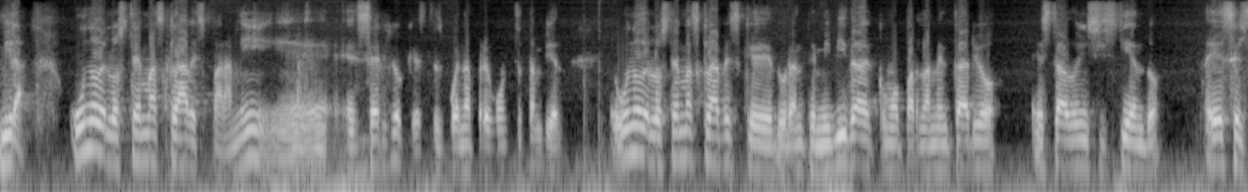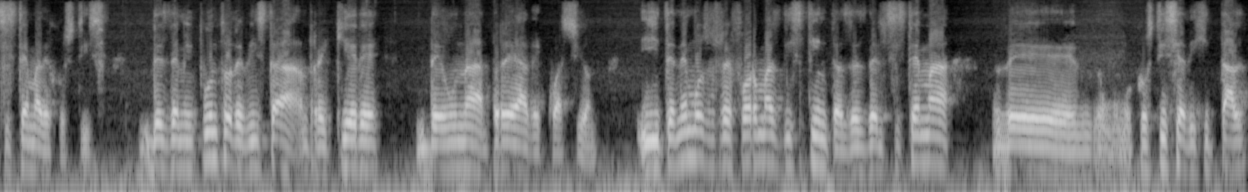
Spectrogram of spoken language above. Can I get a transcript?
Mira, uno de los temas claves para mí, eh, Sergio, que esta es buena pregunta también, uno de los temas claves que durante mi vida como parlamentario he estado insistiendo es el sistema de justicia. Desde mi punto de vista requiere de una readecuación y tenemos reformas distintas desde el sistema de justicia digital,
